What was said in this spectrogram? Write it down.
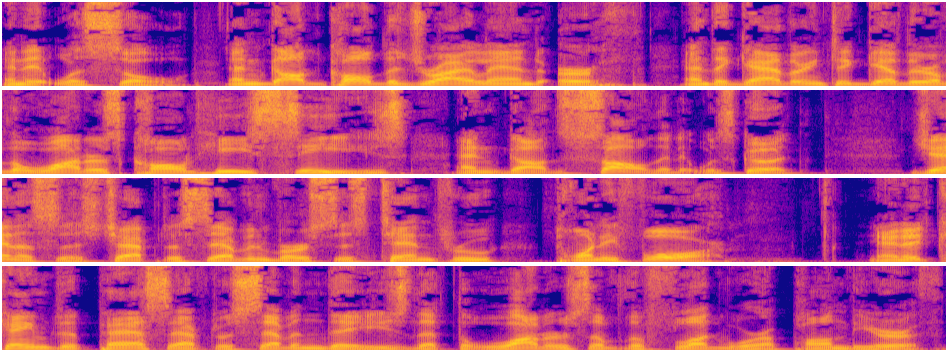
And it was so. And God called the dry land earth, and the gathering together of the waters called he seas, and God saw that it was good. Genesis chapter 7 verses 10 through 24. And it came to pass after seven days that the waters of the flood were upon the earth.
